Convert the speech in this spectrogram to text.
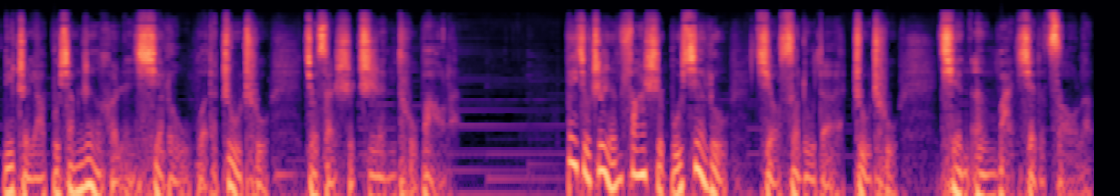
你只要不向任何人泄露我的住处，就算是知恩图报了。被救之人发誓不泄露九色鹿的住处，千恩万谢的走了。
